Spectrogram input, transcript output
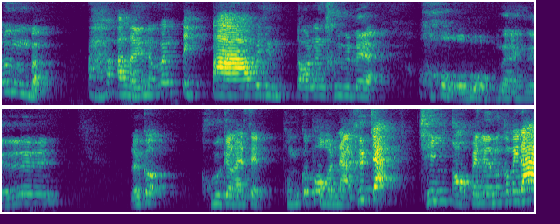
อึ้งแบบ อะไรนะมันติดตาไปถึงตอนกลางคืนเลยอะโอ้โหแม่งเอ้ยแล้วก็คุยกันอะไรเสร็จ ผมก็ภาวนาคือจะชิงออกไปเลยมันก็ไม่ได้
